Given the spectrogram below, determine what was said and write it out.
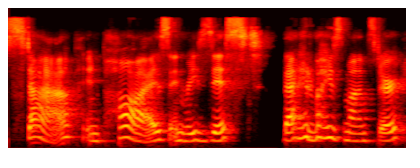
stop and pause and resist that advice monster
